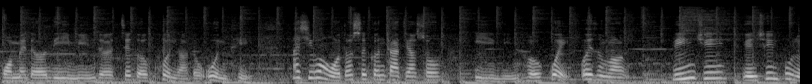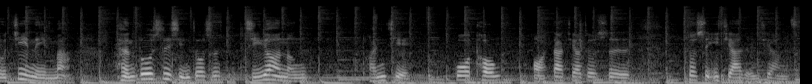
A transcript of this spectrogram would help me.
我们的里民的这个困扰的问题。那希望我都是跟大家说，以民和贵。为什么邻居远亲不如近邻嘛？很多事情都是只要能团结沟通哦，大家都是都是一家人这样子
